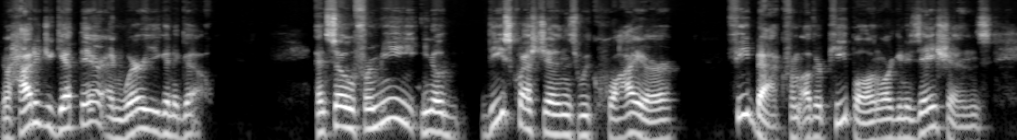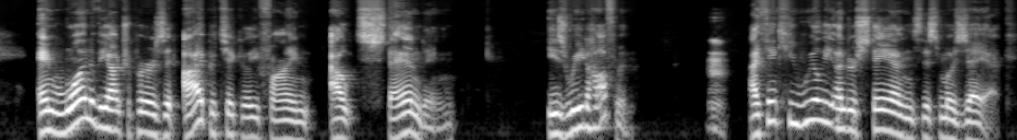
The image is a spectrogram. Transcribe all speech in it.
You know, how did you get there and where are you going to go? And so for me, you know, these questions require feedback from other people and organizations. And one of the entrepreneurs that I particularly find outstanding is Reid Hoffman. Hmm. I think he really understands this mosaic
